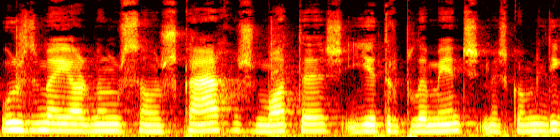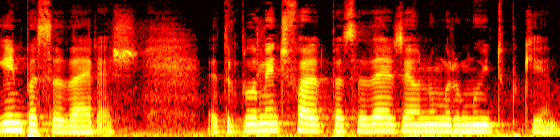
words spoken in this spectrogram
Os de maior número são os carros, motas e atropelamentos, mas como lhe digo, em passadeiras. Atropelamentos fora de passadeiras é um número muito pequeno.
